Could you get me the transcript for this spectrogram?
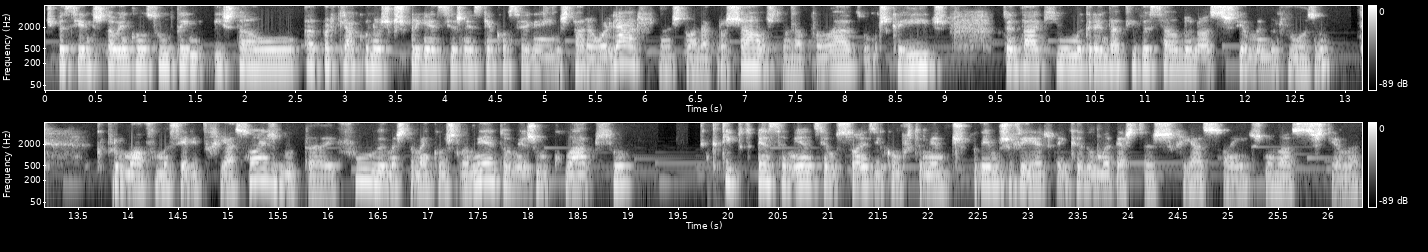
os pacientes estão em consulta e estão a partilhar connosco experiências, nem sequer conseguem estar a olhar, não? É? estão a olhar para o chão, estão a olhar para o lado, ombros caídos. Portanto, há aqui uma grande ativação do nosso sistema nervoso que promove uma série de reações, luta e fuga, mas também congelamento ou mesmo colapso. Que tipo de pensamentos, emoções e comportamentos podemos ver em cada uma destas reações no nosso sistema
